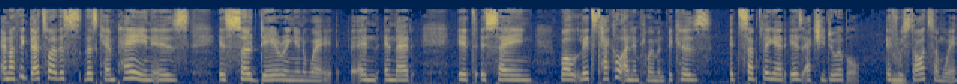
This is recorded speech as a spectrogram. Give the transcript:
And I think that's why this this campaign is is so daring in a way, in in that it is saying, well, let's tackle unemployment because it's something that is actually doable if we hmm. start somewhere.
